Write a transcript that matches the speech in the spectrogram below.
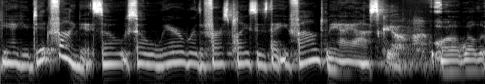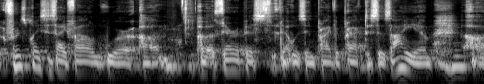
Yeah, you did find it. So, so where were the first places that you found? May I ask? Yeah. Well, well the first places I found were um, a therapist that was in private practice, as I am. Mm-hmm. Uh,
